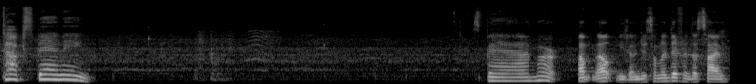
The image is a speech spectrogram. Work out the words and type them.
Stop spamming! Spammer! Oh, no, he's gonna do something different this time.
